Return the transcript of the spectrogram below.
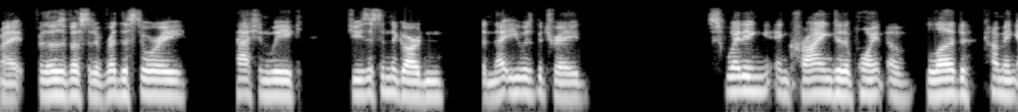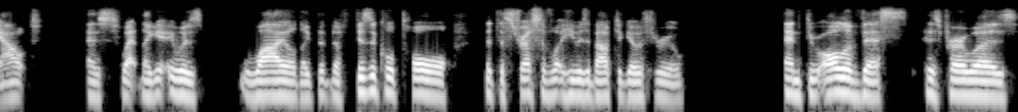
Right. For those of us that have read the story, Passion Week, Jesus in the garden, the night he was betrayed, sweating and crying to the point of blood coming out as sweat. Like it, it was wild, like the, the physical toll that the stress of what he was about to go through. And through all of this, his prayer was,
